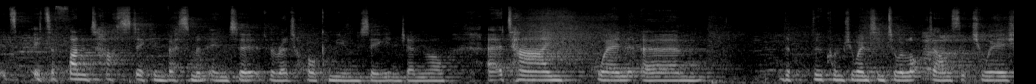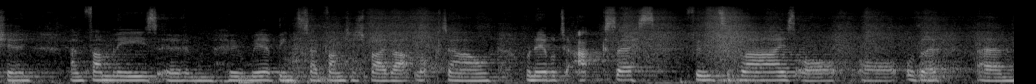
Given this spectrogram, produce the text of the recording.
It's, it's a fantastic investment into the Red Hall community in general. At a time when um, the, the country went into a lockdown situation and families um, who may have been disadvantaged by that lockdown were unable to access food supplies or, or other um,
